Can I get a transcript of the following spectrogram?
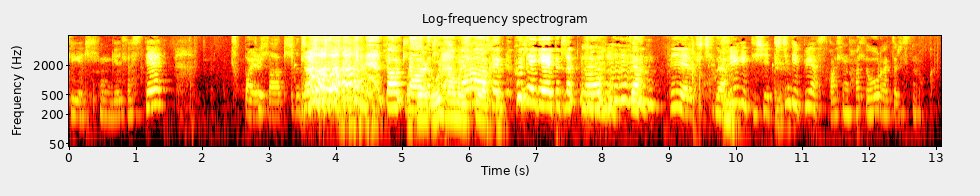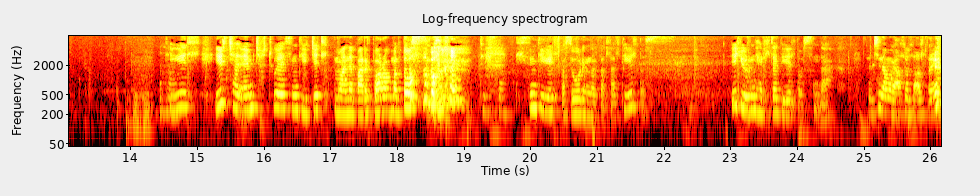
тэгэл ингээл бас те Баярлаад л. яг Дооглоод. өөр хаамар хэлэхгүй Бороо байна. хүлээгээд л. За би яриад чи. За. Тэгээ тийшээ тэр чинь би бас гол нь хол өөр газар хийсэн баг. Тэгэл ирж амж ачгүй байсан тийжэл манай баг бороо маа дууссан баг. Тэгсэн. Тэгсэн тэгэл бас өөр юмнууд болоо. Тэгэл бас. Тэгэл ер нь харилцаа тэгэл дууссан да. Чи намайг алуулаа заяа.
